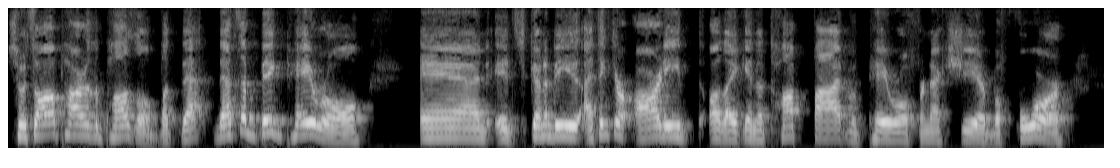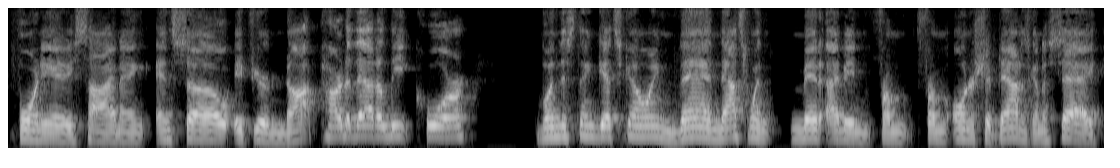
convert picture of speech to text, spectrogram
So it's all part of the puzzle. But that that's a big payroll. And it's going to be, I think they're already uh, like in the top five of payroll for next year before Fournier signing. And so if you're not part of that elite core, when this thing gets going, then that's when mid, I mean, from from ownership down is going to say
